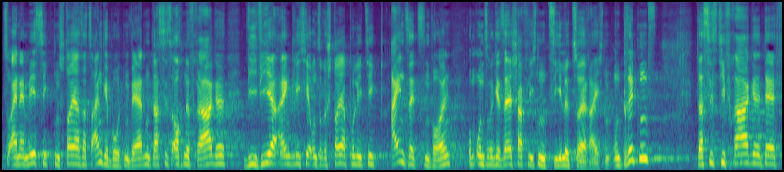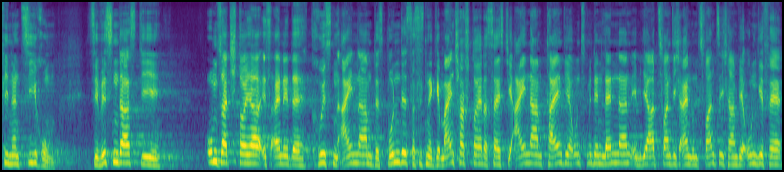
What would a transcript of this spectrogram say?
zu einem ermäßigten Steuersatz angeboten werden. Das ist auch eine Frage, wie wir eigentlich hier unsere Steuerpolitik einsetzen wollen, um unsere gesellschaftlichen Ziele zu erreichen. Und drittens, das ist die Frage der Finanzierung. Sie wissen das, die Umsatzsteuer ist eine der größten Einnahmen des Bundes. Das ist eine Gemeinschaftssteuer. Das heißt, die Einnahmen teilen wir uns mit den Ländern. Im Jahr 2021 haben wir ungefähr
